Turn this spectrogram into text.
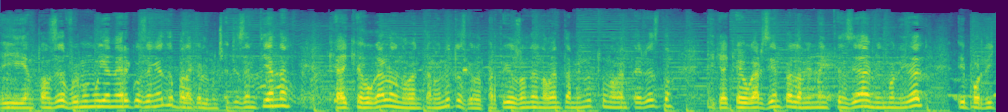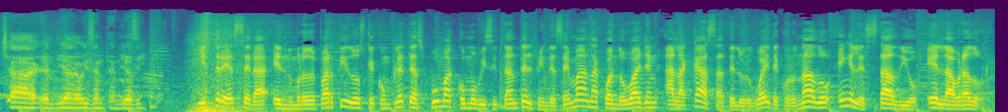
Y entonces fuimos muy enérgicos en eso para que los muchachos entiendan que hay que jugar los 90 minutos, que los partidos son de 90 minutos, 90 y resto, y que hay que jugar siempre a la misma intensidad, al mismo nivel. Y por dicha, el día de hoy se entendió así. Y tres será el número de partidos que complete a Espuma como visitante el fin de semana cuando vayan a la casa del Uruguay de Coronado en el estadio El Labrador.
